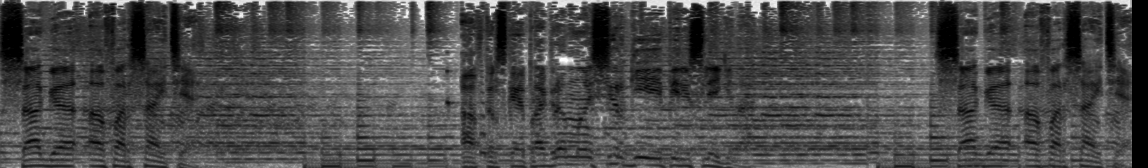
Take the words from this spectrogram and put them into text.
Сага о Форсайте Авторская программа Сергея Переслегина Сага о Форсайте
